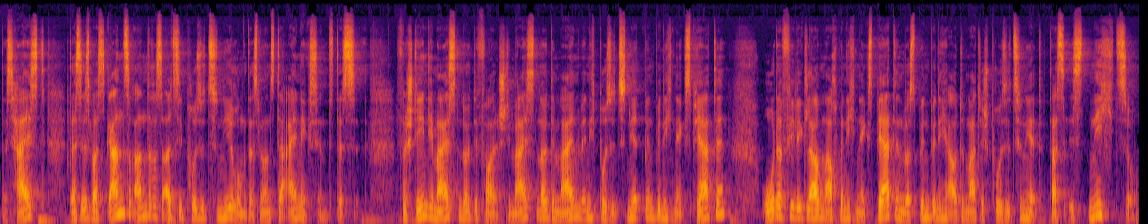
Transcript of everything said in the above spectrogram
Das heißt, das ist was ganz anderes als die Positionierung, dass wir uns da einig sind. Das verstehen die meisten Leute falsch. Die meisten Leute meinen, wenn ich positioniert bin, bin ich ein Experte. Oder viele glauben, auch wenn ich ein Experte in was bin, bin ich automatisch positioniert. Das ist nicht so.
